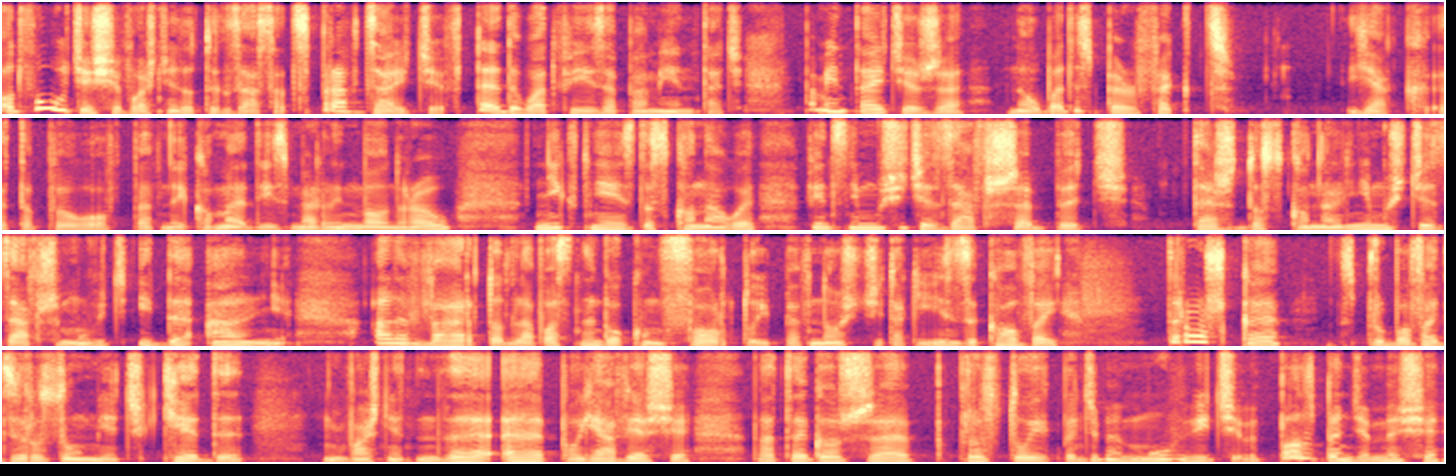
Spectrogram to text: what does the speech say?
odwołujcie się właśnie do tych zasad, sprawdzajcie, wtedy łatwiej zapamiętać. Pamiętajcie, że nobody's perfect, jak to było w pewnej komedii z Marilyn Monroe. Nikt nie jest doskonały, więc nie musicie zawsze być też doskonali, nie musicie zawsze mówić idealnie, ale warto dla własnego komfortu i pewności takiej językowej troszkę spróbować zrozumieć, kiedy właśnie ten DE pojawia się, dlatego że po prostu jak będziemy mówić, pozbędziemy się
